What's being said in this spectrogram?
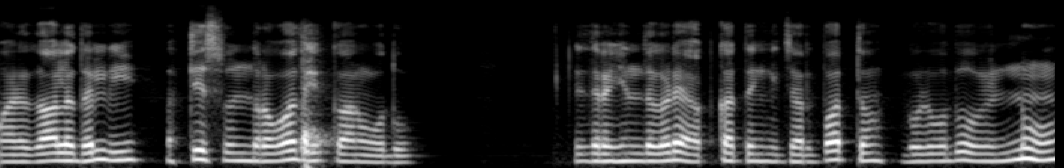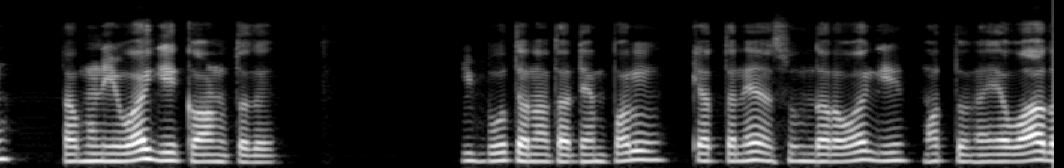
ಮಳೆಗಾಲದಲ್ಲಿ ಅತಿ ಸುಂದರವಾಗಿ ಕಾಣುವುದು. ಇದರ ಹಿಂದುಗಡೆ ಅಕ್ಕ ತಂಗಿ ಜಲಪಾತ ಬೀಳುವುದು ಇನ್ನೂ ರಮಣೀಯವಾಗಿ ಕಾಣುತ್ತದೆ. ಈ ಭೂತನಾಥ ಟೆಂಪಲ್ ಕೆತ್ತನೆ ಸುಂದರವಾಗಿ ಮತ್ತು ನಯವಾದ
